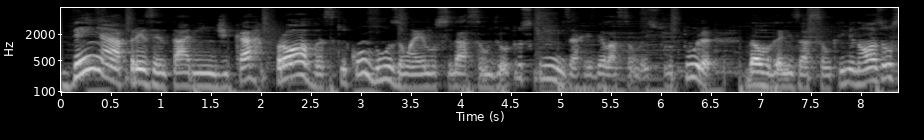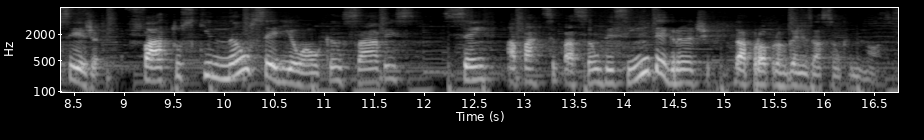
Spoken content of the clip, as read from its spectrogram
venha a apresentar e indicar provas que conduzam à elucidação de outros crimes, à revelação da estrutura da organização criminosa, ou seja, fatos que não seriam alcançáveis sem a participação desse integrante da própria organização criminosa.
